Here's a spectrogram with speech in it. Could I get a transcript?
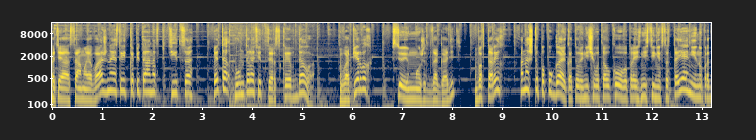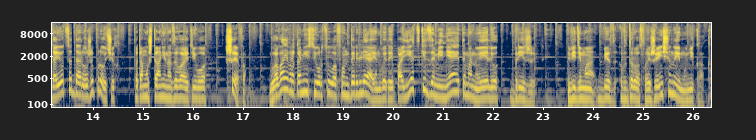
Хотя самая важная среди капитанов птица – это унтер-офицерская вдова. Во-первых, все им может загадить. Во-вторых, она что попугай, который ничего толкового произнести не в состоянии, но продается дороже прочих, потому что они называют его шефом – Глава Еврокомиссии Урсула фон дер Ляйен в этой поездке заменяет Эммануэлю Брижит. Видимо, без взрослой женщины ему никак.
